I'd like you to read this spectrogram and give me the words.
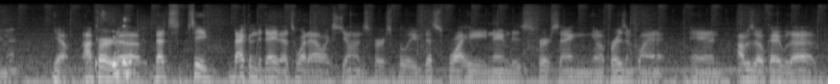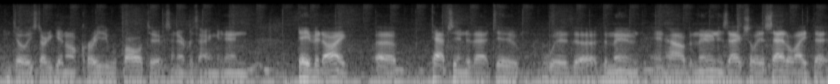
You know. Yeah, I've heard uh, that's see back in the day. That's what Alex Jones first believed. That's why he named his first thing, you know, Prison Planet. And I was okay with that until he started getting all crazy with politics and everything. And then David Icke uh, taps into that too with uh, the moon and how the moon is actually a satellite that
